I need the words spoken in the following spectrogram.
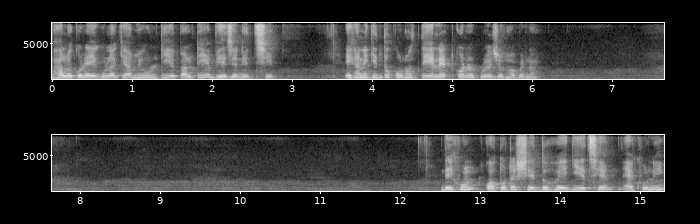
ভালো করে এগুলাকে আমি উল্টিয়ে পাল্টিয়ে ভেজে নিচ্ছি। এখানে কিন্তু কোনো তেল অ্যাড করার প্রয়োজন হবে না। দেখুন কতটা সেদ্ধ হয়ে গিয়েছে এখনই।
